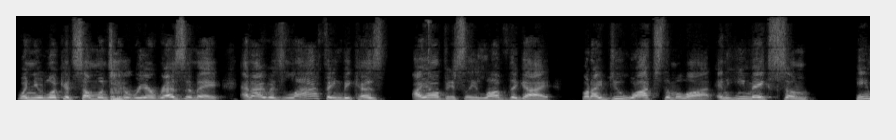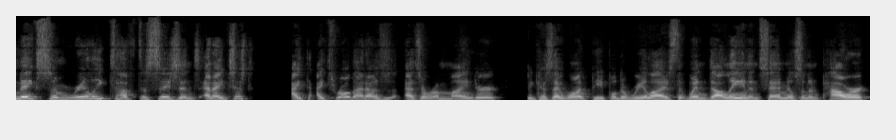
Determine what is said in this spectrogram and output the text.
when you look at someone's career resume and i was laughing because i obviously love the guy but i do watch them a lot and he makes some he makes some really tough decisions and i just i, I throw that as, as a reminder because i want people to realize that when Dahlin and Samuelsson and power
